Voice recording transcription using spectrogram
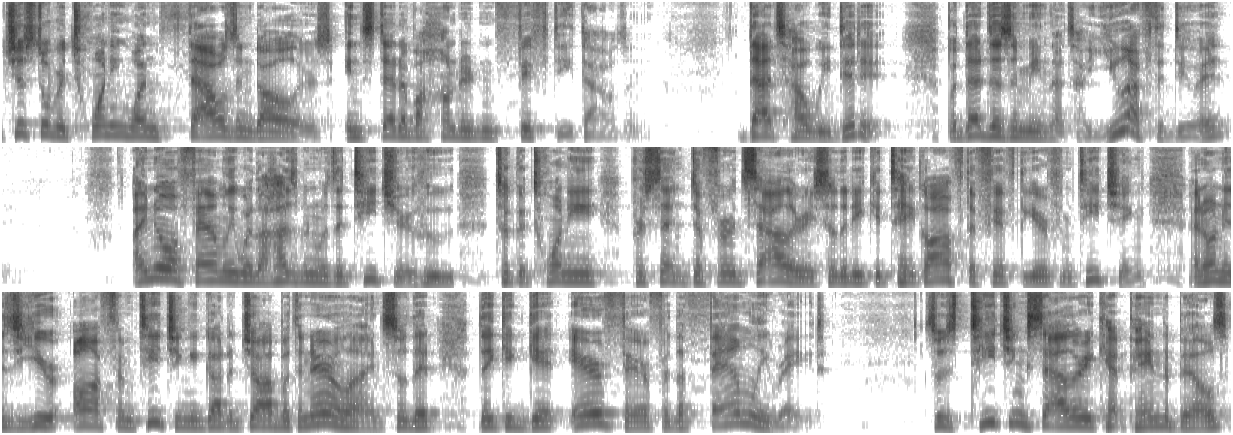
just over $21,000 instead of 150,000. That's how we did it. But that doesn't mean that's how you have to do it. I know a family where the husband was a teacher who took a 20% deferred salary so that he could take off the fifth year from teaching. And on his year off from teaching, he got a job with an airline so that they could get airfare for the family rate. So his teaching salary kept paying the bills,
